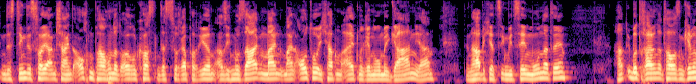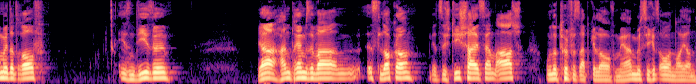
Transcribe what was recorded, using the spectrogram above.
Und das Ding, das soll ja anscheinend auch ein paar hundert Euro kosten, das zu reparieren. Also ich muss sagen, mein, mein Auto, ich habe einen alten Renault Megane, ja. Den habe ich jetzt irgendwie zehn Monate. Hat über 300.000 Kilometer drauf. Ist ein Diesel. Ja, Handbremse war, ist locker. Jetzt ist die Scheiße am Arsch. Und der TÜV ist abgelaufen, ja. Müsste ich jetzt auch erneuern.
